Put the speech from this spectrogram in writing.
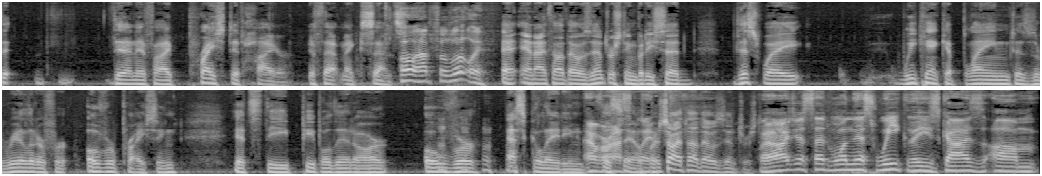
th- than if I priced it higher, if that makes sense. oh, absolutely. A- And I thought that was interesting. But he said this way, we can't get blamed as the realtor for overpricing. It's the people that are over escalating the sales price. So I thought that was interesting. Well, I just had one this week. These guys, um,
